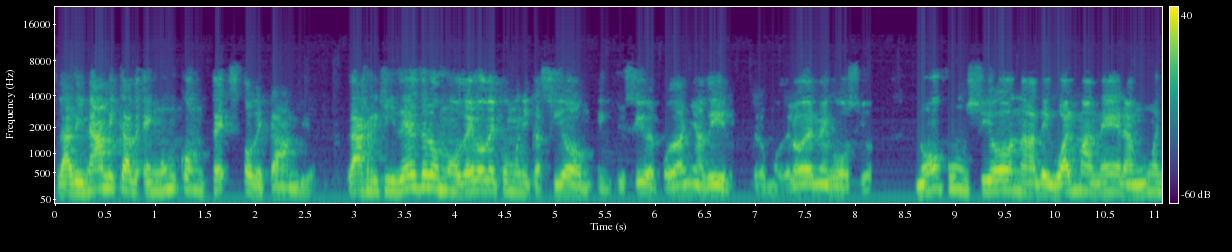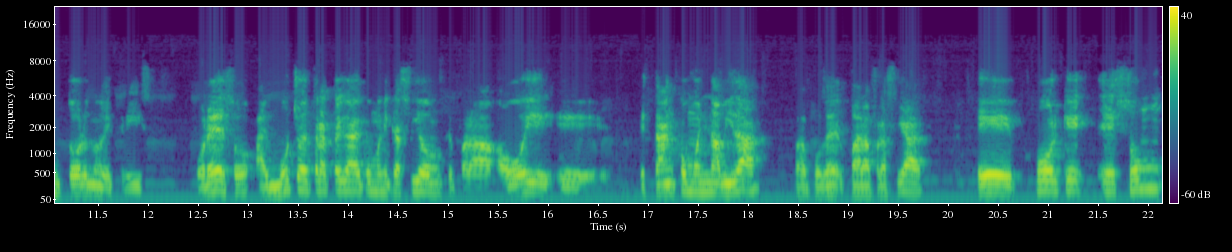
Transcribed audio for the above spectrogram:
la dinámica en un contexto de cambio. La rigidez de los modelos de comunicación, inclusive puedo añadir de los modelos de negocio, no funciona de igual manera en un entorno de crisis. Por eso hay muchos estrategas de comunicación que para hoy eh, están como en Navidad, para poder parafrasear, eh, porque eh, son,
